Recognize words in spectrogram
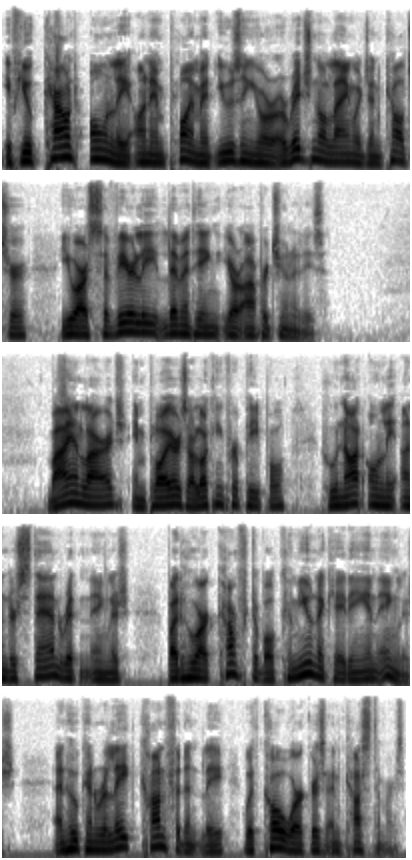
If you count only on employment using your original language and culture, you are severely limiting your opportunities. By and large, employers are looking for people who not only understand written English, but who are comfortable communicating in English and who can relate confidently with co-workers and customers.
